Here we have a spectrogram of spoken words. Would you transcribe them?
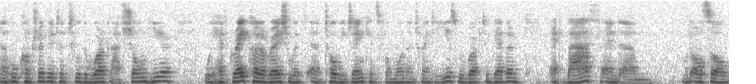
uh, who contributed to the work I've shown here. We have great collaboration with uh, Toby Jenkins for more than 20 years. We work together at Bath and um, would also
